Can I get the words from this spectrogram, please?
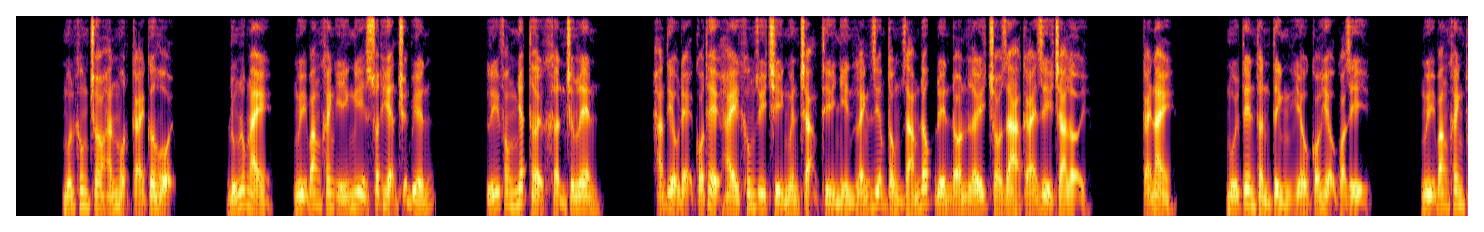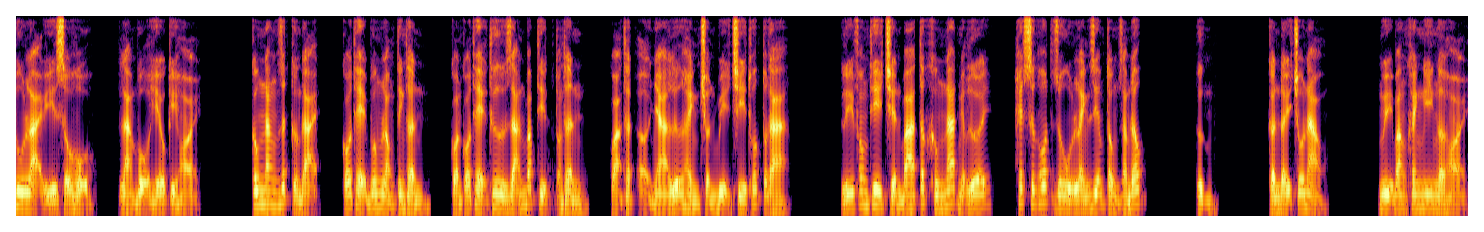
Muốn không cho hắn một cái cơ hội. Đúng lúc này, Ngụy Băng Khanh ý nghĩ xuất hiện chuyển biến. Lý Phong nhất thời khẩn trương lên. Hắn tiểu đệ có thể hay không duy trì nguyên trạng thì nhìn lãnh diễm tổng giám đốc đến đón lấy cho ra cái gì trả lời. Cái này, mũi tên thần tình yêu có hiệu quả gì? Ngụy băng khanh thu lại ý xấu hổ, làm bộ hiếu kỳ hỏi. Công năng rất cường đại, có thể buông lỏng tinh thần, còn có thể thư giãn bắp thịt toàn thân, quả thật ở nhà lữ hành chuẩn bị chi thuốc tốt ta. Lý Phong thi triển ba tấc không nát miệng lưỡi, hết sức hốt du lánh diễm tổng giám đốc. Ừm. Cần đẩy chỗ nào? Ngụy băng khanh nghi ngờ hỏi.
